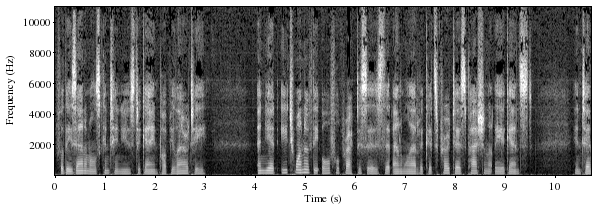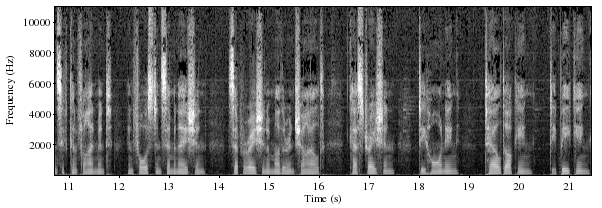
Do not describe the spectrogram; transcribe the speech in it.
for these animals continues to gain popularity. And yet each one of the awful practices that animal advocates protest passionately against intensive confinement, enforced insemination, separation of mother and child, castration, dehorning, tail docking, debeaking,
